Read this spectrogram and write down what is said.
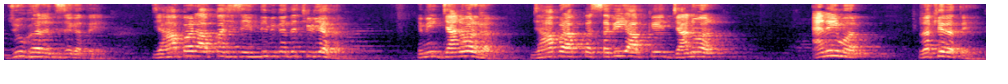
जू घर है जिसे कहते हैं। जहाँ पर आपका जिसे हिंदी में कहते हैं चिड़ियाघर, यानी जानवर घर। जहाँ पर आपका सभी आपके जानवर एनिमल रखे रहते हैं।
